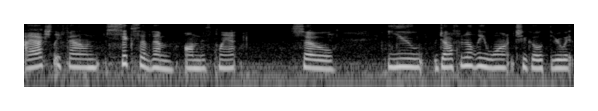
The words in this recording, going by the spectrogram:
I actually found six of them on this plant. So you definitely want to go through it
